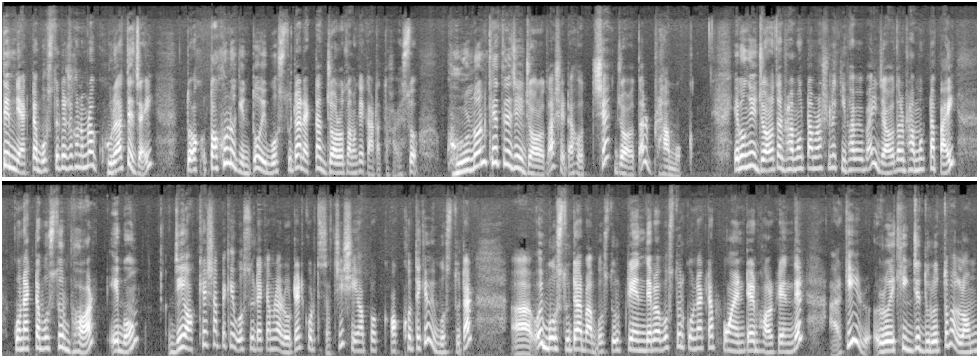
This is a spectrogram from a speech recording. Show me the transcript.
তেমনি একটা বস্তুকে যখন আমরা ঘোরাতে যাই তখ- তখনও কিন্তু ওই বস্তুটার একটা জড়তা আমাকে কাটাতে হয়। সো ঘূর্ণন ক্ষেত্রে যেই জড়তা, সেটা হচ্ছে জড়তার ভ্রামক। এবং এই জড়তার ভ্রামকটা আমরা আসলে কীভাবে পাই? জড়তার ভ্রামকটা পাই কোন একটা বস্তুর ভর এবং যে অক্ষের সাপেক্ষে বস্তুটাকে আমরা রোটেট করতে চাচ্ছি, সেই অক্ষ থেকে ওই বস্তুটার ওই বস্তুটার বা বস্তুর কেন্দ্রে বা বস্তুর কোনো একটা পয়েন্টের ভর কেন্দ্রের আর কি রৈখিক যে দূরত্ব বা লম্ব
